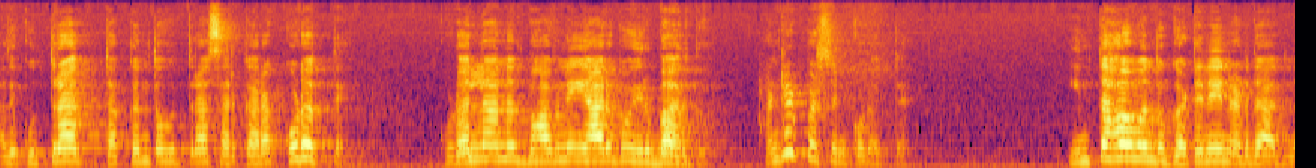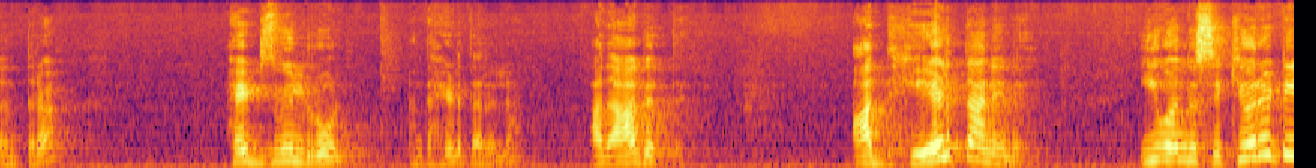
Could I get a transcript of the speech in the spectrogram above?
ಅದಕ್ಕೆ ಉತ್ತರ ತಕ್ಕಂಥ ಉತ್ತರ ಸರ್ಕಾರ ಕೊಡುತ್ತೆ. ಕೊಡಲ್ಲ ಅನ್ನೋದು ಭಾವನೆ ಯಾರಿಗೂ ಇರಬಾರ್ದು. ಹಂಡ್ರೆಡ್ ಪರ್ಸೆಂಟ್ ಕೊಡುತ್ತೆ. ಇಂತಹ ಒಂದು ಘಟನೆ ನಡೆದಾದ ನಂತರ ಹೆಡ್ಸ್ ವಿಲ್ ರೋಲ್ ಅಂತ ಹೇಳ್ತಾರಲ್ಲ ಅದಾಗತ್ತೆ. ಅದು ಹೇಳ್ತಾನೇನೆ. ಈ ಒಂದು ಸೆಕ್ಯೂರಿಟಿ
